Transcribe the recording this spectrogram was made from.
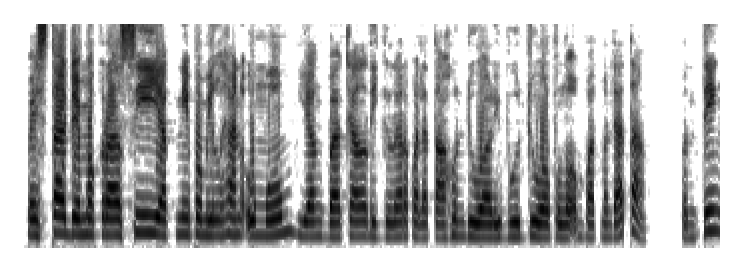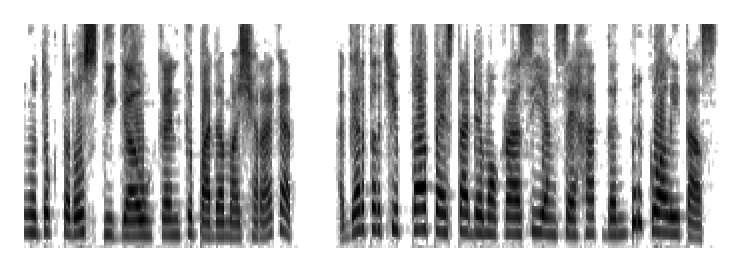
Pesta demokrasi yakni pemilihan umum yang bakal digelar pada tahun 2024 mendatang. Penting untuk terus digaungkan kepada masyarakat agar tercipta pesta demokrasi yang sehat dan berkualitas,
